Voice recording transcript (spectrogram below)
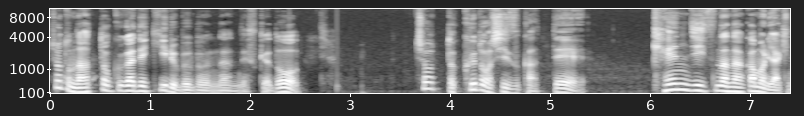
ちょっと納得ができる部分なんですけど、ちょっと工藤静香って堅実な中森明菜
